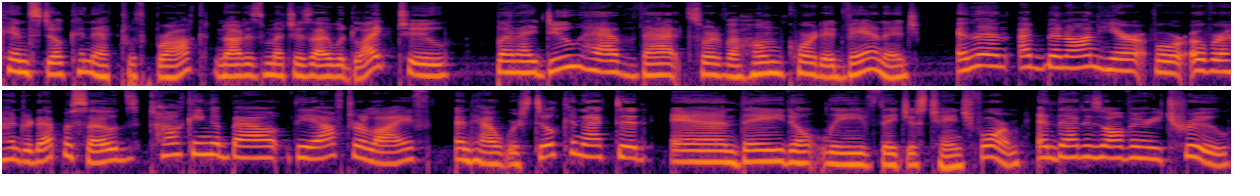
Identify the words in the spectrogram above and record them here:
can still connect with Brock, not as much as I would like to, but I do have that sort of a home court advantage and then I've been on here for over 100 episodes talking about the afterlife and how we're still connected and they don't leave, they just change form. And that is all very true.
